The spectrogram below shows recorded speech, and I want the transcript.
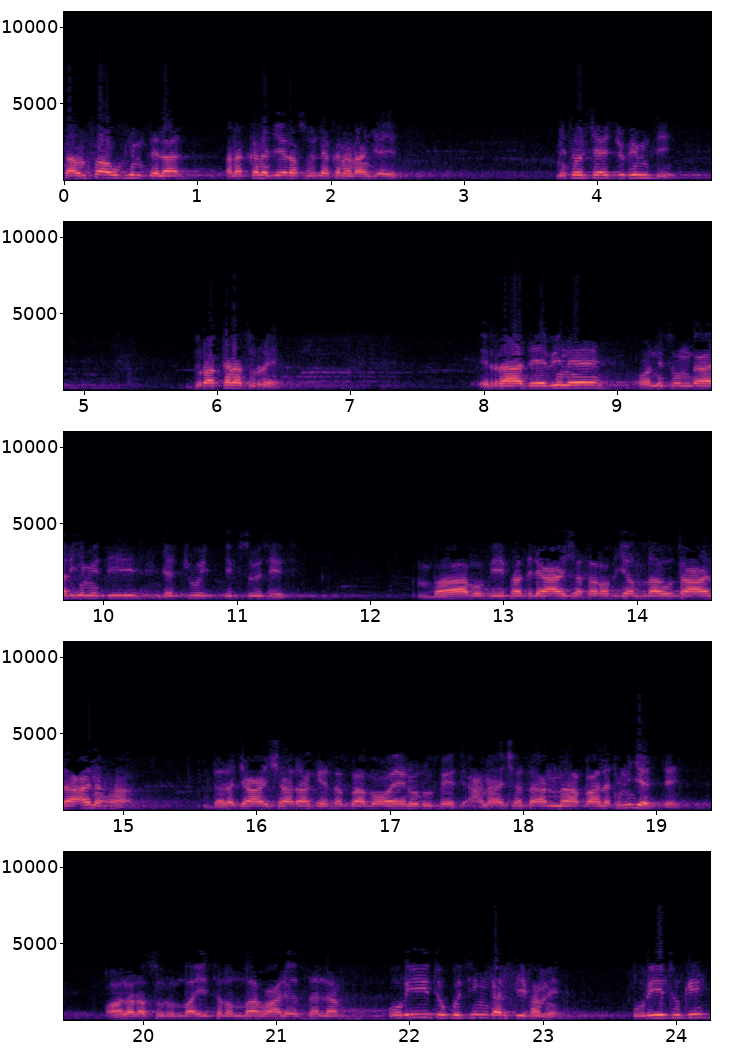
sanfaa uf himte laal kan akkana jee rasuulli akkana naan jee jette ni tolcha jechuuf himti dura akkana turre irraa deebine wanni sun gaarii miti jechuu ibsuu isiiti باب في فضل عائشة رضي الله تعالى عنها. درجة عائشة كيف باب وين رفت عن عائشة أنها قالت نجت قال رسول الله صلى الله عليه وسلم أريتك سنكر في فمه أريتك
